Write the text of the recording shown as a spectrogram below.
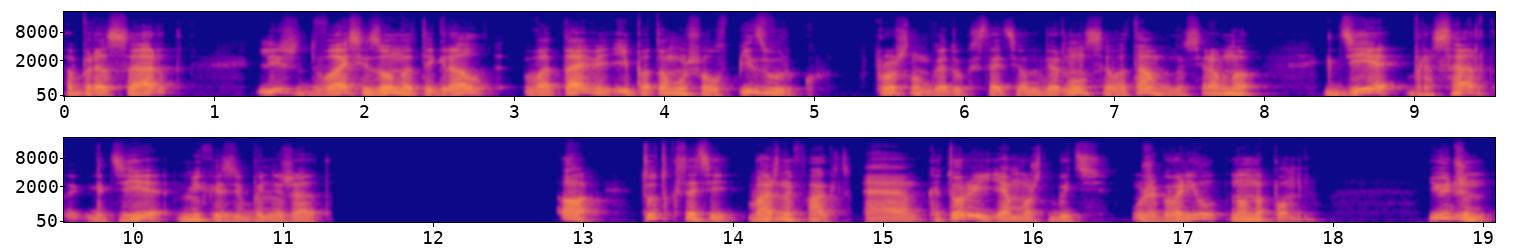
а Брассард лишь два сезона отыграл в Атаве и потом ушел в Питтсбург. В прошлом году, кстати, он вернулся в Атаву, но все равно. Где Брассард, где Мика Зибанижат? О, Тут, кстати, важный факт, э, который я, может быть, уже говорил, но напомню. Юджин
